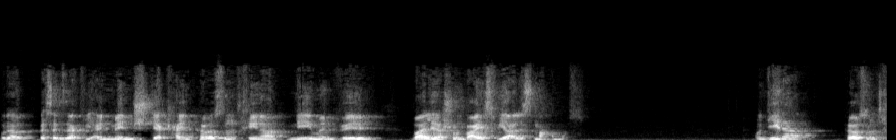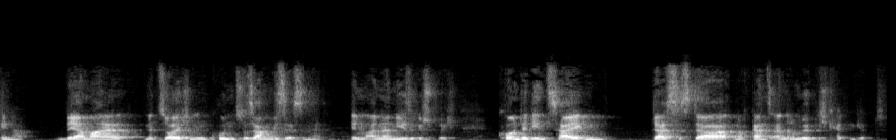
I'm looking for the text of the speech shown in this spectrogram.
oder besser gesagt wie ein Mensch, der keinen Personal Trainer nehmen will, weil er schon weiß, wie er alles machen muss. Und jeder Personal Trainer, der mal mit solchen Kunden zusammengesessen hat, im Anamnesegespräch, konnte denen zeigen, dass es da noch ganz andere Möglichkeiten gibt.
